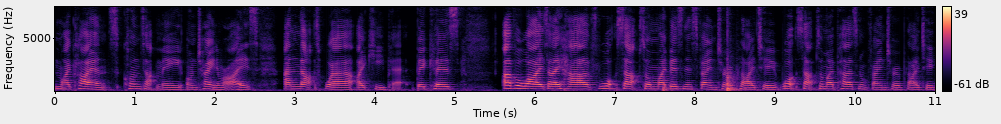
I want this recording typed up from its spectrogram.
my clients contact me on trainerize and that's where i keep it because otherwise i have whatsapps on my business phone to reply to whatsapps on my personal phone to reply to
